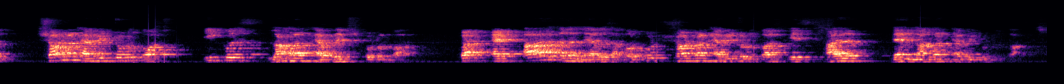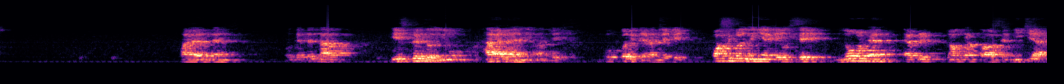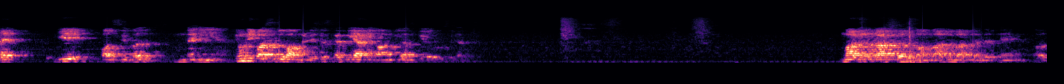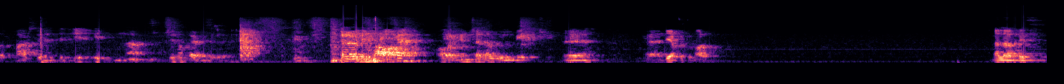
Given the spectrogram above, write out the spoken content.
short run average total cost equals long run average total cost. But at all other levels of output, short run average total cost is higher than long run average total cost. Higher than, وہ کہتے ہیں نا اس پہ تو یوں higher than نہیں ہونا چاہیے اوپر ہی دینا چاہیے پاسبل نہیں ہے کہ اس سے lower than average long run cost سے نیچے آ جائے یہ پاسبل نہیں ہے۔ کیوں نہیں پاسبل وہ ہم نے ڈسکس کر دیا اکانومی کا اسکیل اس وجہ سے مارجن کاسٹ پر تو ہم بعد میں بات کر دیتے ہیں اور آج کے دن کے لیے اتنا چیزوں کا ایڈمیس کرتے ہیں کل آف ہے اور انشاءاللہ will meet day after tomorrow Allah Hafiz.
